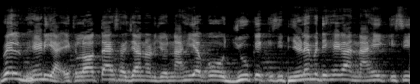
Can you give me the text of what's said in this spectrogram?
वेल भेड़िया एक लौता ऐसा जानवर जो ना ही आपको जू के किसी पिंजड़े में दिखेगा, ना ही किसी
